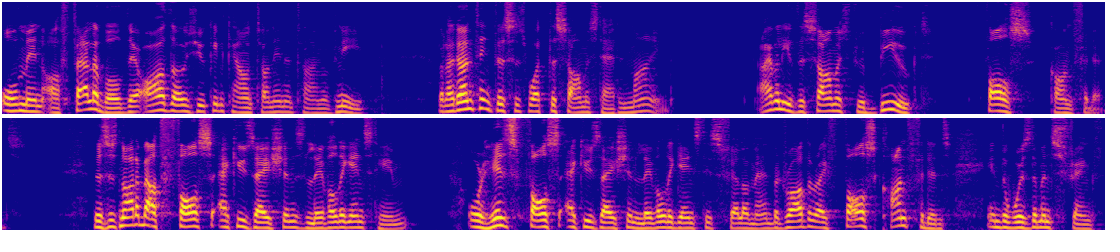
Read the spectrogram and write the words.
all men are fallible, there are those you can count on in a time of need. But I don't think this is what the psalmist had in mind. I believe the psalmist rebuked false confidence. This is not about false accusations leveled against him or his false accusation leveled against his fellow man, but rather a false confidence in the wisdom and strength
